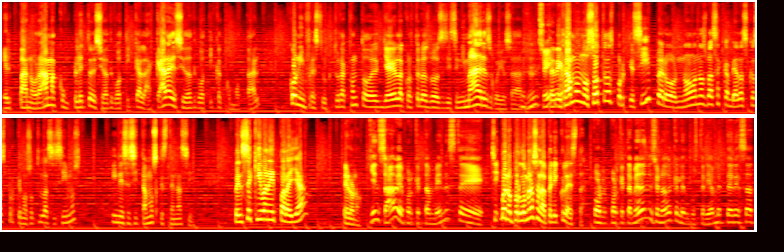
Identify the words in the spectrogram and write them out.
el panorama completo de Ciudad Gótica, la cara de Ciudad Gótica como tal, con infraestructura, con todo. Llega a la corte de los búhos y dicen, ni madres, güey, o sea, te dejamos nosotros porque sí, pero no nos vas a cambiar las cosas porque nosotros las hicimos y necesitamos que estén así. Pensé que iban a ir para allá, pero no. ¿Quién sabe? Porque también este... Sí, bueno, por lo menos en la película esta. porque también han mencionado que les gustaría meter esa,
